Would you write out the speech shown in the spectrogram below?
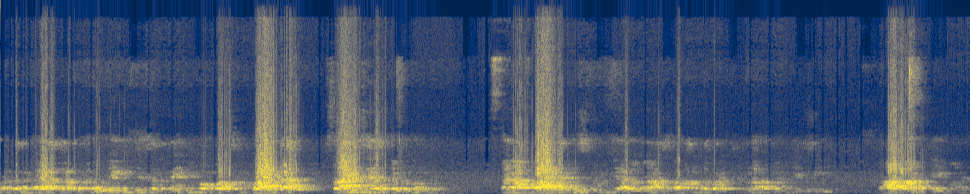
అతను ఊరేగించి సత్యాన్ని పంపాల్సిన బాధ్యత సాయం చేస్తాడు కానీ ఆ బాధ్యత విస్మరించి ఆ రోజున చేసి నాబాటు చేయమని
